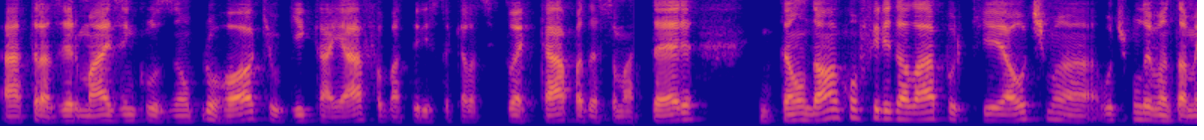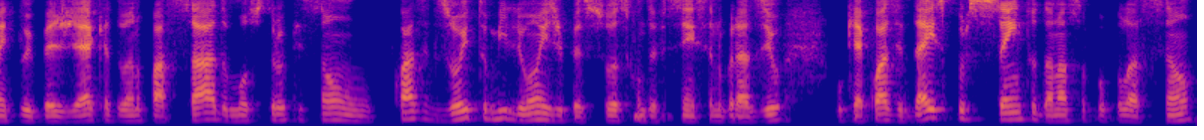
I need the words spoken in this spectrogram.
a trazer mais inclusão para o rock. O Gui Caiafa, baterista que ela citou, é capa dessa matéria. Então dá uma conferida lá, porque a última, último levantamento do IBGE, que é do ano passado, mostrou que são quase 18 milhões de pessoas com deficiência no Brasil, o que é quase 10% da nossa população.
